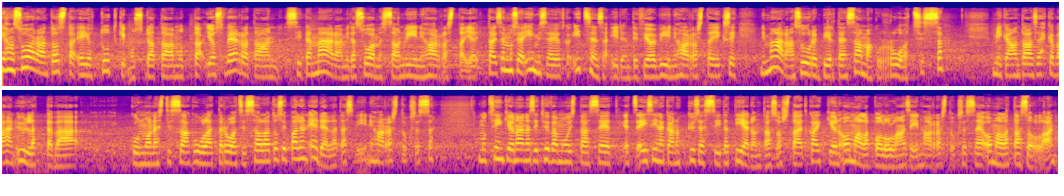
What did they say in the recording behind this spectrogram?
Ihan suoraan tuosta ei ole tutkimusdataa, mutta jos verrataan sitä määrää, mitä Suomessa on viiniharrastajia, tai semmoisia ihmisiä, jotka itsensä identifioi viiniharrastajiksi, niin määrä on suurin piirtein sama kuin Ruotsissa, mikä on taas ehkä vähän yllättävää kun monesti saa kuulla, että Ruotsissa ollaan tosi paljon edellä tässä viiniharrastuksessa. Mutta siinkin on aina sit hyvä muistaa se, että, että ei siinäkään ole kyse siitä tiedon tasosta, että kaikki on omalla polullaan siinä harrastuksessa ja omalla tasollaan.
